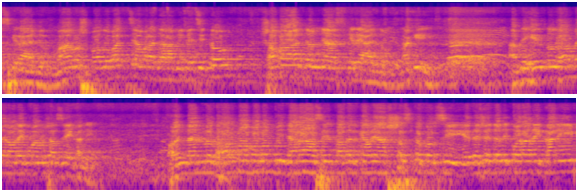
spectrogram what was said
আজকের আয়োজন। মানুষ পদবাচ্চে আমরা যারা বিবেচিত সবার জন্য আজকের আয়োজন, নাকি? আপনি হিন্দু ধর্মের অনেক মানুষ আছে এখানে। অন্যান্য ধর্মাবলম্বী যারা আছে, তাদেরকে আমি আশ্বস্ত করছি এদেশে যদি কোরআনে কারিম,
